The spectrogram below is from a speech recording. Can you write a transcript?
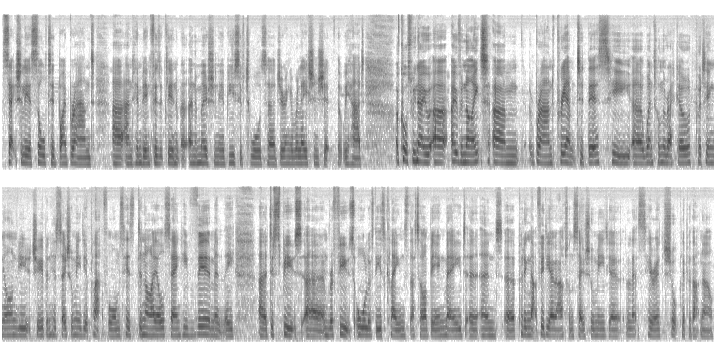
sexually assaulted by Brand uh, and him being physically and, and emotionally abusive towards her during a relationship that we had. Of course, we know uh, overnight um, Brand preempted this. He uh, went on the record, putting on YouTube and his social media platforms his denial, saying he vehemently uh, disputes uh, and refutes all of these claims that are being made and, and uh, putting that video out on social media. Let's hear a short clip of that now.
